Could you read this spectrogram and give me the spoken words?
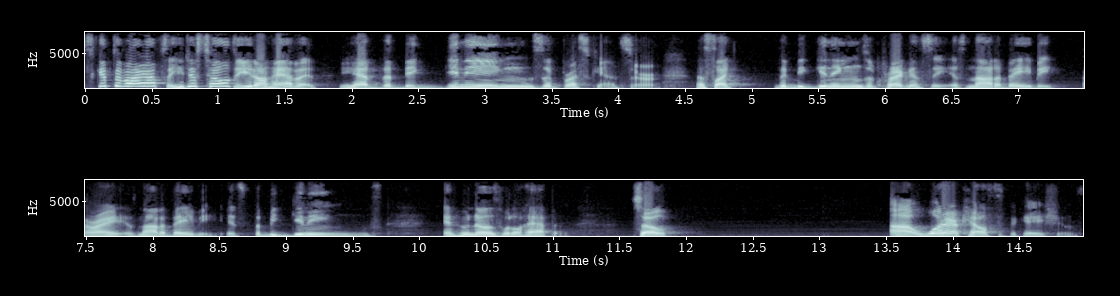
skip the biopsy. He just told you you don't have it. You have the beginnings of breast cancer. That's like the beginnings of pregnancy. It's not a baby. All right. It's not a baby. It's the beginnings, and who knows what'll happen. So uh, what are calcifications?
